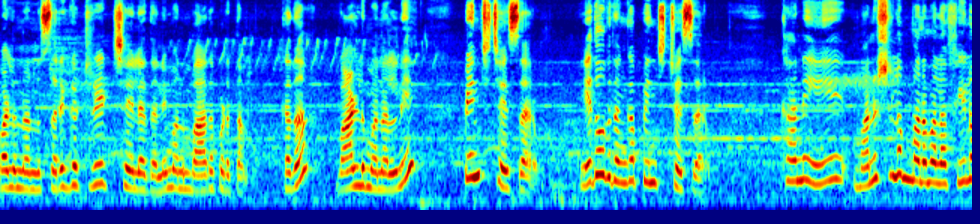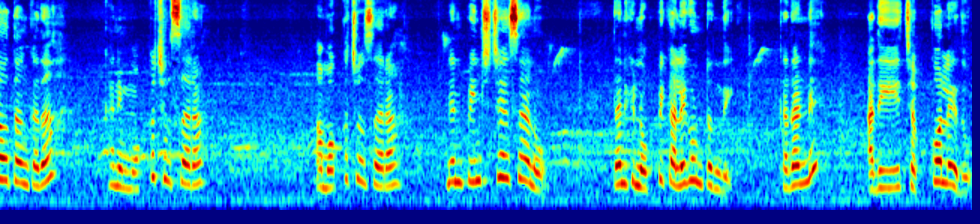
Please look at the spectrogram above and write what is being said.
వాళ్ళు నన్ను సరిగ్గా ట్రీట్ చేయలేదని మనం బాధపడతాం కదా? వాళ్ళు మనల్ని పించ్ చేశారు ఏదో విధంగా పించ్ చేశారు. కానీ మనుషులం మనం అలా ఫీల్ అవుతాం కదా? కానీ మొక్క చూసారా? ఆ మొక్క చూసారా? నేను పించ్ చేశాను దానికి నొప్పి కలిగి ఉంటుంది కదండి? అది చెప్పుకోలేదు.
